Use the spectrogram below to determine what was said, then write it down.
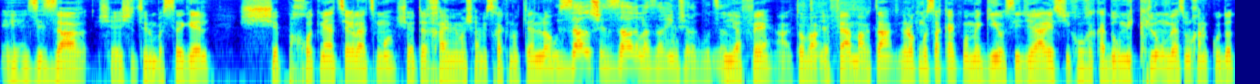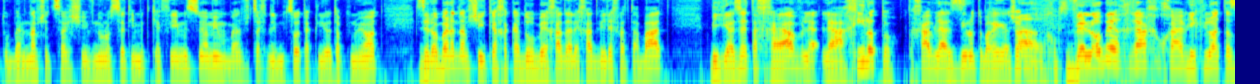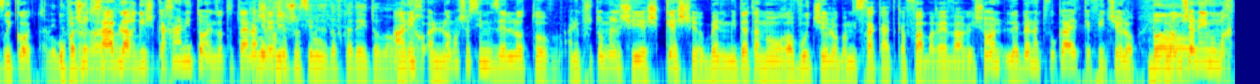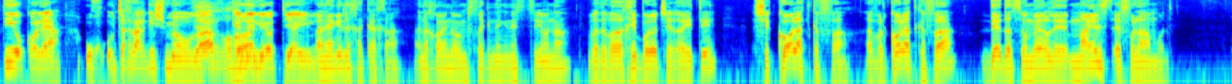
אה, זה זר שיש אצלנו בסגל, שפחות מייצר לעצמו, שיותר חי ממה שהמשחק נותן לו. הוא זר שזר לזרים של הקבוצה. יפה, אה, טוב, יפה אמרת, זה לא כמו שחקן כמו מגי או סי.ג'י אריס שיקחו לך כדור מכלום ויעשו לך נקודות, הוא בן אדם שצריך שיבנו לו סטים התקפיים מסוימים, הוא בן אדם שצריך למצוא את הקליעות הפנויות, זה לא בן אדם שייקח לך כדור באחד על אחד וילך לטבעת, בגלל זה אתה חייב לה- להאכיל אותו, אתה חייב להזין אותו ברגע הראשון, אה, ולא בהכרח הוא חייב לקלוע את הזריקות, אני הוא פשוט חייב להרגיש, ככה אני טוען, זאת הטענה אני שלי. חושב שעושים את זה דווקא די טוב. אני, אני לא אומר שעושים את זה לא טוב, אני פשוט אומר שיש קשר בין מידת המעורבות שלו במשחק ההתקפה ברבע הראשון, לבין התפוקה ההתקפית שלו. בוא- לא משנה אם הוא מחטיא או קולע, הוא, הוא צריך להרגיש מעורב רוב- כדי בוא- להיות יעיל. אני אגיד לך ככה, אנחנו היינו במשחק נגד נס ציונה, והדבר הכי בולט שראיתי, שכל התקפה, אבל כל התקפה, דדס אומר למיילס איפה לעמוד.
